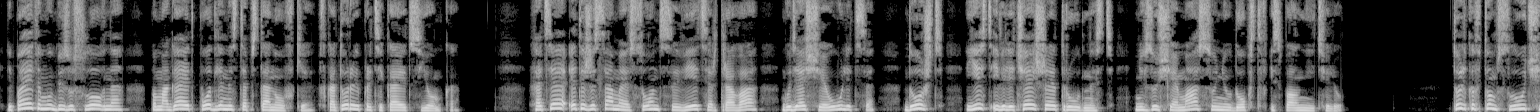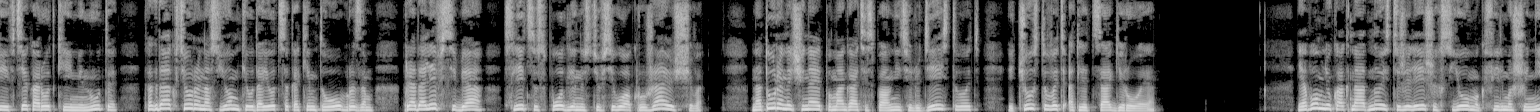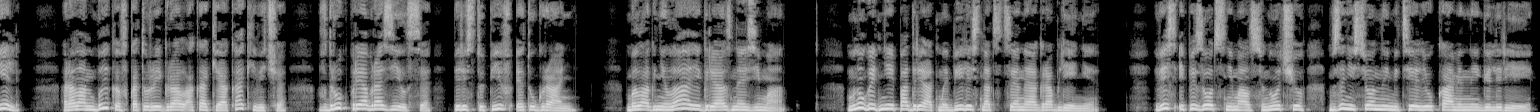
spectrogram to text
И поэтому, безусловно, помогает подлинность обстановки, в которой протекает съемка. Хотя это же самое солнце, ветер, трава, гудящая улица, дождь есть и величайшая трудность, несущая массу неудобств исполнителю. Только в том случае, в те короткие минуты, когда актеру на съемке удается каким-то образом, преодолев себя, слиться с подлинностью всего окружающего, натура начинает помогать исполнителю действовать и чувствовать от лица героя. Я помню, как на одной из тяжелейших съемок фильма «Шинель» Ролан Быков, который играл Акакия Акакевича, вдруг преобразился, переступив эту грань. Была гнилая и грязная зима. Много дней подряд мы бились над сценой ограбления. Весь эпизод снимался ночью в занесенной метелью каменной галереи.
